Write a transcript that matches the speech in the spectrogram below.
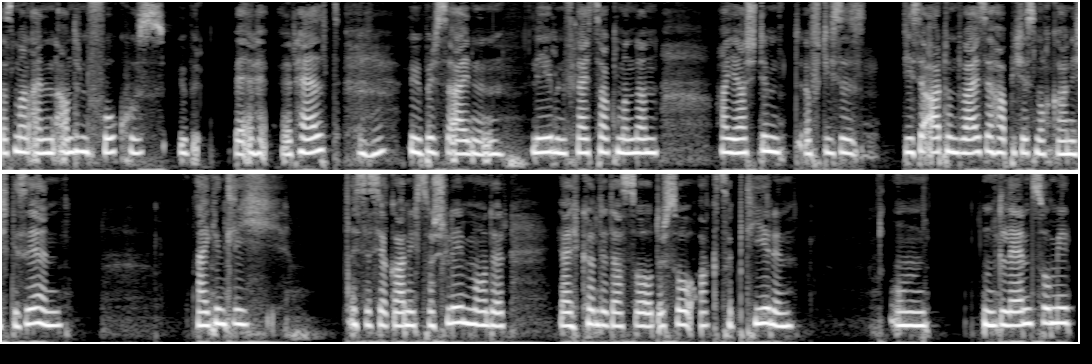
dass man einen anderen Fokus über, erhält mhm. über sein Leben. Vielleicht sagt man dann, ah ja, stimmt, auf diese, diese Art und Weise habe ich es noch gar nicht gesehen. Eigentlich ist es ja gar nicht so schlimm oder ja, ich könnte das so oder so akzeptieren und, und lernt somit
